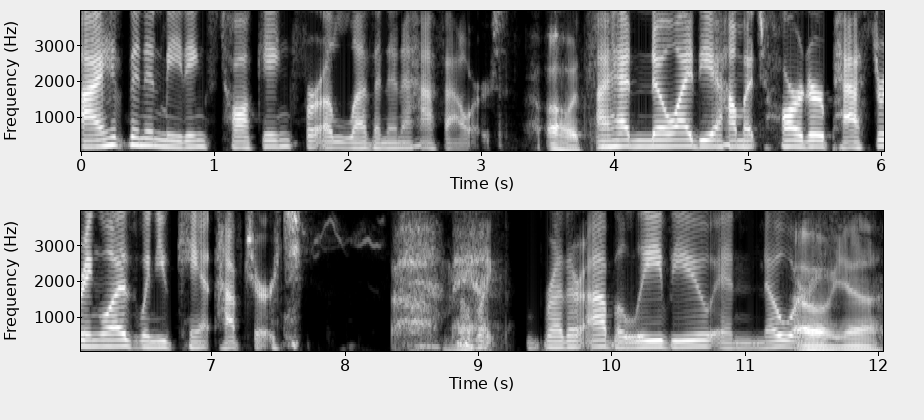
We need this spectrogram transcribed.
i have been in meetings talking for 11 and a half hours oh, it's i had no idea how much harder pastoring was when you can't have church oh, i man. was like brother i believe you and no worries. oh worries yeah,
